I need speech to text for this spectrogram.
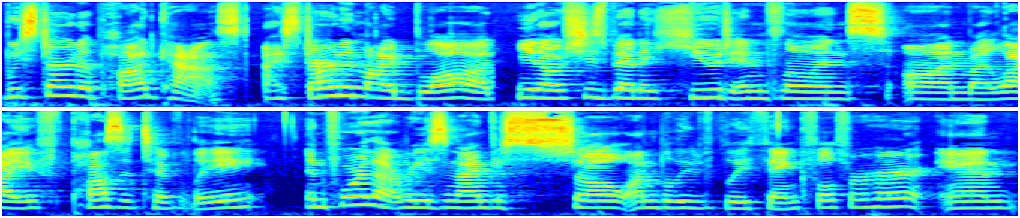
we started a podcast. I started my blog. You know, she's been a huge influence on my life positively. And for that reason, I'm just so unbelievably thankful for her and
